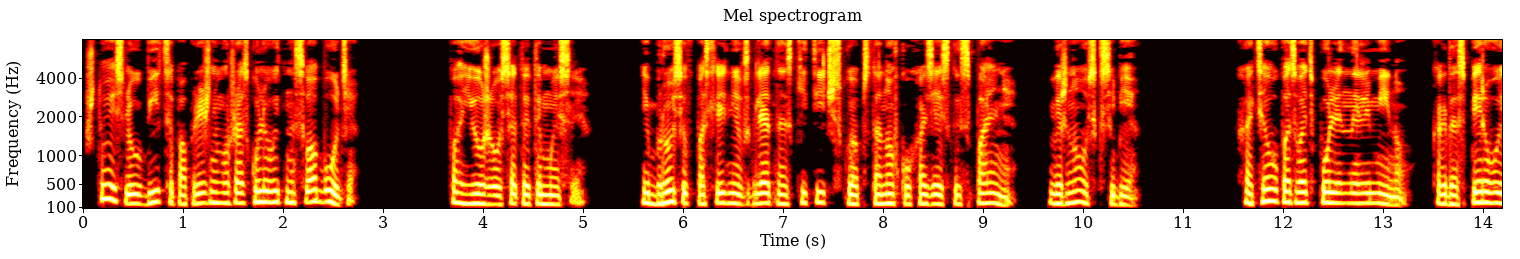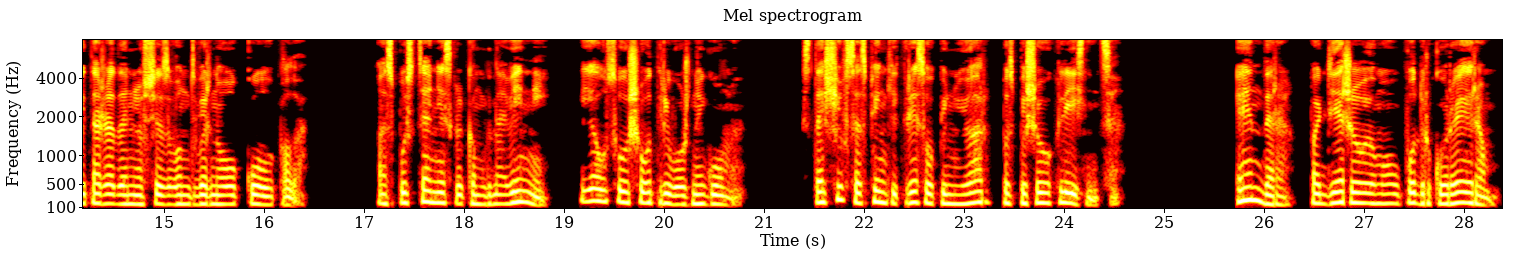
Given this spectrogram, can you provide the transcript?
Что, если убийца по-прежнему разгуливает на свободе? Поежилась от этой мысли и, бросив последний взгляд на аскетическую обстановку хозяйской спальни, вернулась к себе. Хотела позвать Полина или Мину, когда с первого этажа донесся звон дверного колокола. А спустя несколько мгновений я услышала тревожный гомон. Стащив со спинки кресла пеньюар, поспешила к лестнице. Эндера, поддерживаемого под руку Рейром,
